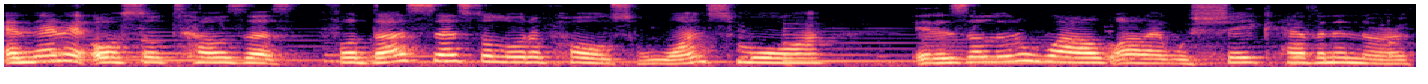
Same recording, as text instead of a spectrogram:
and then it also tells us, For thus says the Lord of hosts, once more, it is a little while while I will shake heaven and earth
